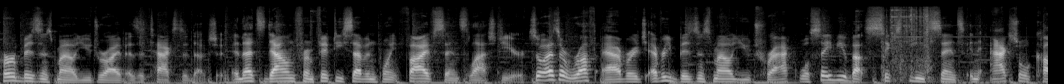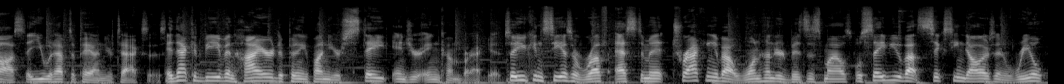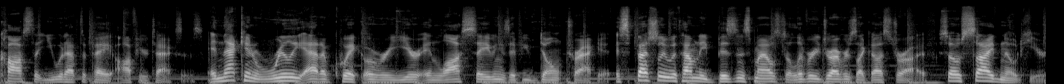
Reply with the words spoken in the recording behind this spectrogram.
per business mile you drive as a tax deduction, and that's down from 57.5 cents last year. So as a rough average, every business mile you track will save you about 16 cents in actual cost that you would have to pay on your taxes. And that could be even higher depending upon your state and your income bracket. So you can see as a rough estimate, tracking about 100 business miles will save you about $16 in real costs that you would have to pay off your taxes. And that can really add up quick over a year in lost savings if you don't track it, especially with how many business miles delivery drivers like us drive. So side note here,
